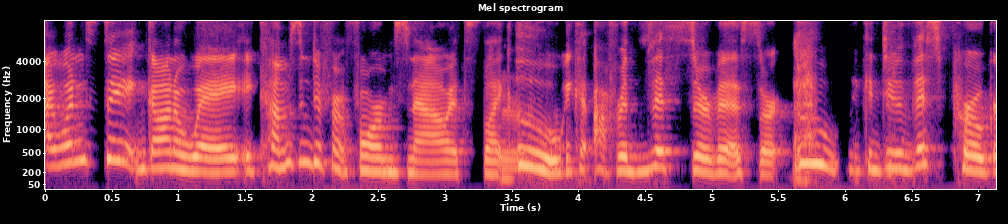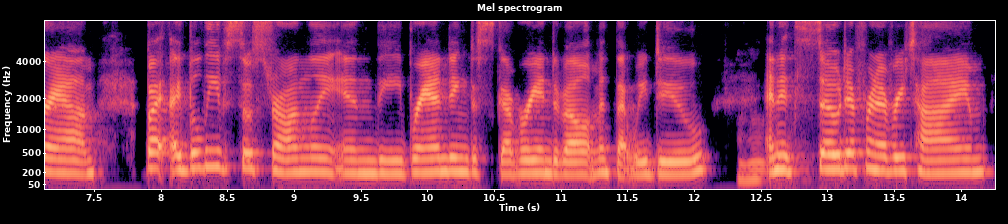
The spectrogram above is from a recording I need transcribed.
I wouldn't say it gone away. It comes in different forms now. It's like, sure. ooh, we could offer this service or ooh, we could do this program. But I believe so strongly in the branding discovery and development that we do. Mm-hmm. And it's so different every time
